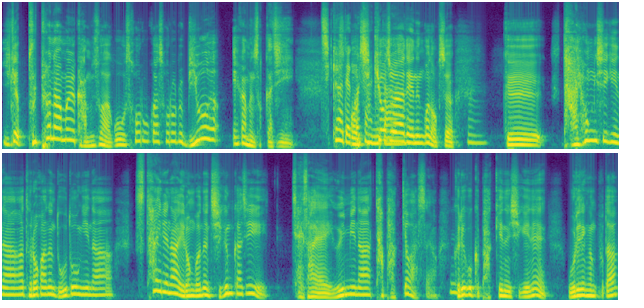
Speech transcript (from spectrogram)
이게 불편함을 감수하고 서로가 서로를 미워해가면서까지 지켜야 될 어, 것이 지켜줘야 아니다. 되는 건 없어요. 음. 그 다 형식이나 들어가는 노동이나 스타일이나 이런 거는 지금까지 제사의 의미나 다 바뀌어 왔어요. 음. 그리고 그 바뀌는 시기는 우리 생각보다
